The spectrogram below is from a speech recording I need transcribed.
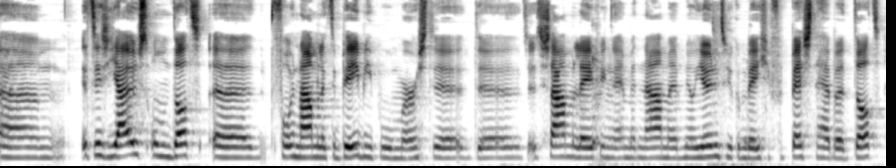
Um, het is juist omdat uh, voornamelijk de babyboomers de, de, de samenleving en met name het milieu natuurlijk een beetje verpest hebben, dat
